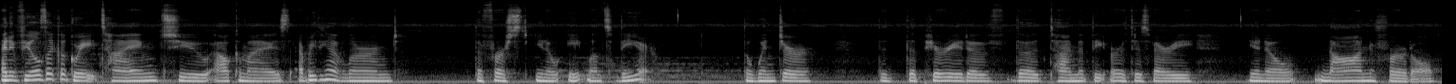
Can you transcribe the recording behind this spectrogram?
And it feels like a great time to alchemize everything I've learned the first, you know, eight months of the year. The winter, the, the period of the time that the earth is very, you know, non fertile,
